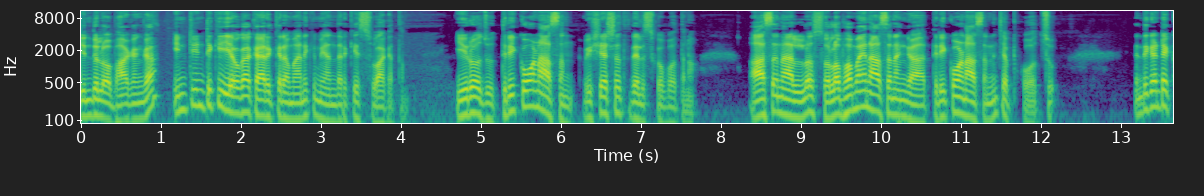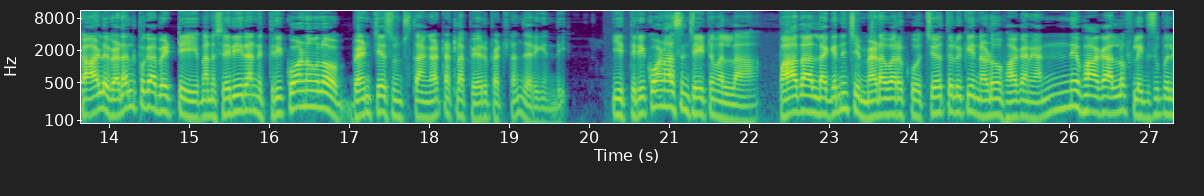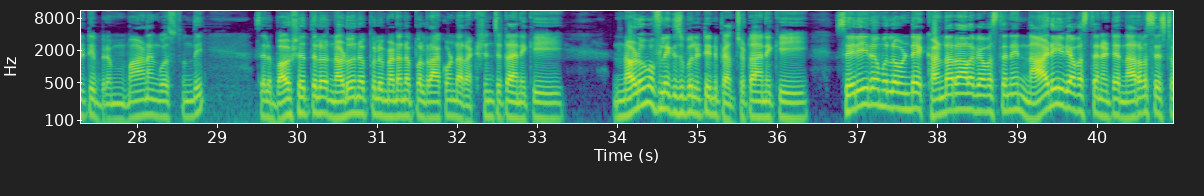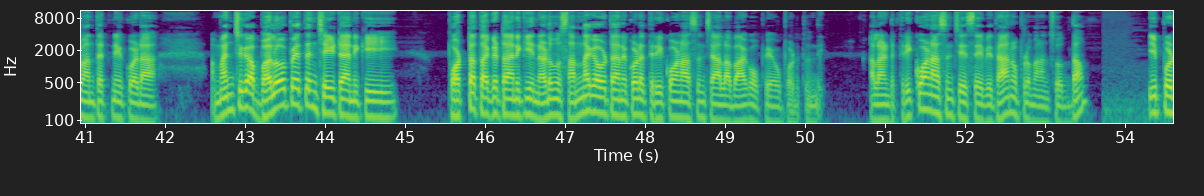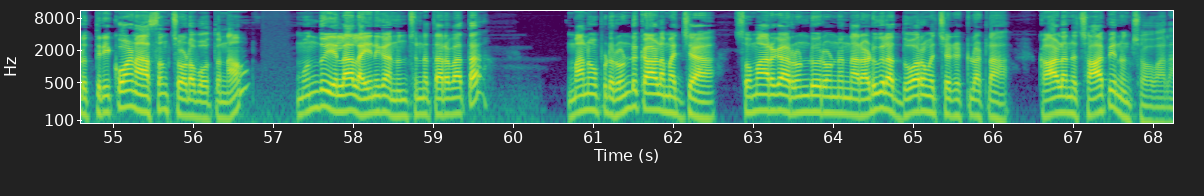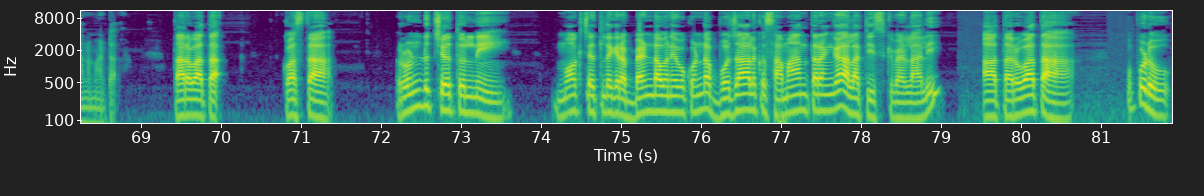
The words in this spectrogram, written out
ఇందులో భాగంగా ఇంటింటికి యోగా కార్యక్రమానికి మీ అందరికీ స్వాగతం. ఈరోజు త్రికోణాసన్ విశేషత తెలుసుకోబోతున్నాం. ఆసనాల్లో సులభమైన ఆసనంగా త్రికోణాసనం చెప్పుకోవచ్చు. ఎందుకంటే కాళ్ళు వెడల్పుగా పెట్టి మన శరీరాన్ని త్రికోణంలో బెండ్ చేసి ఉంచుతాం కాబట్టి అట్లా పేరు పెట్టడం జరిగింది. ఈ త్రికోణాసనం చేయటం వల్ల పాదాల దగ్గర నుంచి మెడ వరకు చేతులకి నడుము భాగానికి అన్ని భాగాల్లో ఫ్లెక్సిబిలిటీ బ్రహ్మాండంగా వస్తుంది. అసలు భవిష్యత్తులో నడుము నొప్పులు మెడ నొప్పులు రాకుండా రక్షించటానికి నడుము ఫ్లెక్సిబిలిటీని పెంచటానికి శరీరంలో ఉండే కండరాల వ్యవస్థని నాడీ వ్యవస్థని అంటే నర్వస్ సిస్టమ్ అంతటినీ కూడా మంచిగా బలోపేతం చేయటానికి పొట్ట తగ్గటానికి నడుము సన్నగా అవటానికి కూడా త్రికోణాసనం చాలా బాగా ఉపయోగపడుతుంది. అలాంటి త్రికోణాసనం చేసే విధానం ఇప్పుడు మనం చూద్దాం. ఇప్పుడు త్రికోణాసనం చూడబోతున్నాం. ముందు ఇలా లైన్గా నుంచున్న తర్వాత మనం ఇప్పుడు రెండు కాళ్ళ మధ్య సుమారుగా రెండు రెండున్నర అడుగుల దూరం వచ్చేటట్లు అట్లా కాళ్ళను చాపి నుంచోవాలన్నమాట. తర్వాత కొస్త రెండు చేతుల్ని మోక చేతుల దగ్గర బెండ్ అవనివ్వకుండా భుజాలకు సమాంతరంగా అలా తీసుకువెళ్ళాలి. ఆ తరువాత ఇప్పుడు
